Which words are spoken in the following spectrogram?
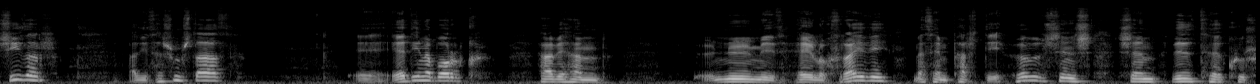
síðar að í þessum stað e, Edínaborg hafi hann numið heil og fræði með þeim parti höfðsins sem viðtekur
